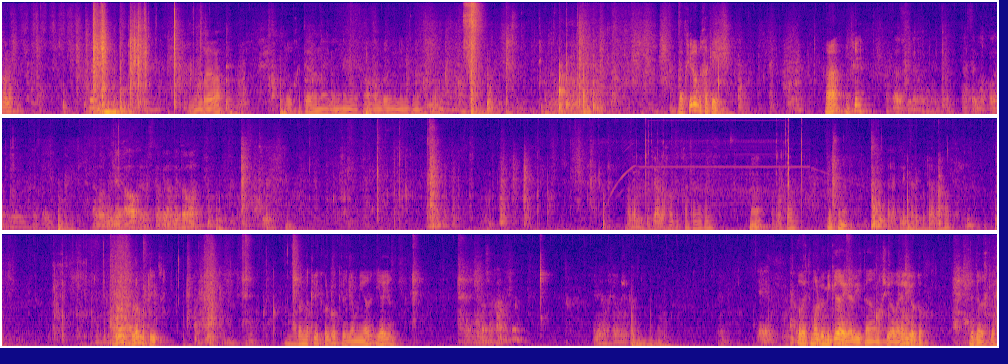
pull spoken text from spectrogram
קולה? אז אין ברירה. ברוך אתה אדוני אלוהינו מלך העולם בראים מיני מזונה. להתחיל או נחכה? אה? נתחיל? תעשה ברכות. אמרנו דרך האוכל, אז תקבל הרבה תורה. אז גם ליקוטי הלכות התחלת להקליט? מה? הבוקר? לא שומע. התחלת להקליט את הליקוטי הלכות? אלון, אלון מקליט. אלון מקליט כל בוקר, גם יאיר-. זה לא שלך? יאיר? לא, אתמול במקרה היה לי את המכשיר, אבל אין לי אותו בדרך כלל.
